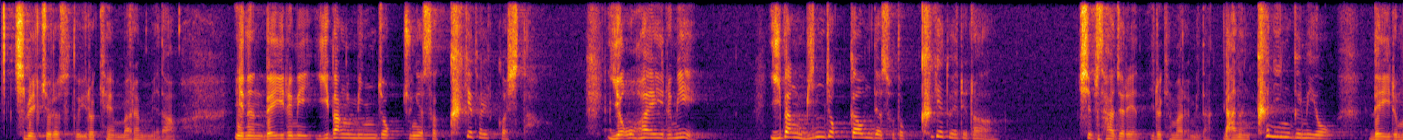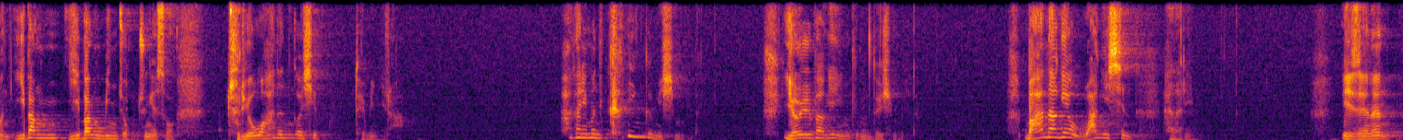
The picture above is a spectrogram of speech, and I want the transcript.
11절에서도 이렇게 말합니다. 이는 내 이름이 이방 민족 중에서 크게 될 것이다. 여호와의 이름이 이방 민족 가운데서도 크게 되리라. 14절에 이렇게 말합니다. 나는 큰 임금이요 내 이름은 이방 이방 민족 중에서 두려워하는 것이 됨이니라. 하나님은 큰 임금이십니다. 열방의 임금 되십니다. 만왕의 왕이신 하나님. 이제는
